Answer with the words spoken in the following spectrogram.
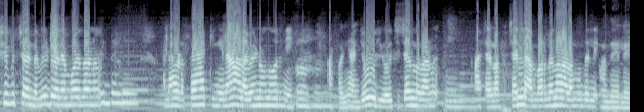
ശിപിച്ചോന്റെ വീട് വരാൻ പോയതാണ്. എന്താണ്? അല്ല അവിടെ പാക്കിങ്ങിന് ആളെ വേണോന്ന് പറഞ്ഞേ. അപ്പൊ ഞാൻ ജോലി ചോദിച്ചു ചെന്നതാണ്. ആ ചേട്ടൻ അപ്പൊ ചെല്ലാൻ പറഞ്ഞ നാളെ മുതൽ. അതെല്ലേ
